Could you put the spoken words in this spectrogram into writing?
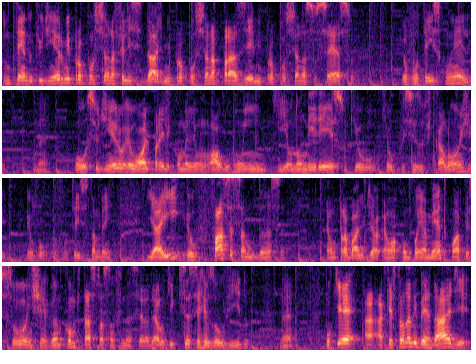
entendo que o dinheiro me proporciona felicidade, me proporciona prazer, me proporciona sucesso, eu vou ter isso com ele, né? Ou se o dinheiro eu olho para ele como ele é um, algo ruim, que eu não mereço, que eu, que eu preciso ficar longe, eu vou, eu vou ter isso também. E aí eu faço essa mudança, é um trabalho, de, é um acompanhamento com a pessoa, enxergando como que está a situação financeira dela, o que, que precisa ser resolvido, né? Porque a, a questão da liberdade,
